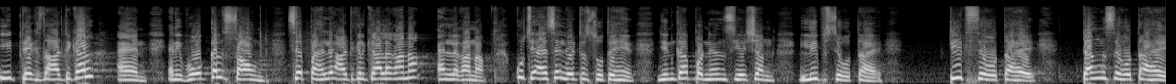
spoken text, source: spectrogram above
it takes the article an यानी वोकल साउंड से पहले आर्टिकल क्या लगाना? एन लगाना। कुछ ऐसे लेटर्स होते हैं जिनका प्रोनाउंसिएशन लिप से होता है टीथ से होता है टंग से होता है।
